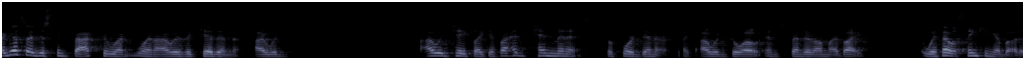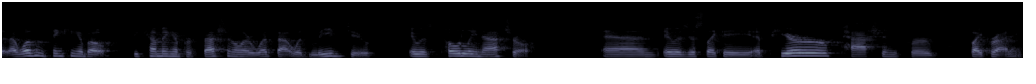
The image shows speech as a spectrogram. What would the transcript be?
i guess i just think back to when when i was a kid and i would i would take like if i had 10 minutes before dinner like i would go out and spend it on my bike without thinking about it. I wasn't thinking about becoming a professional or what that would lead to. It was totally natural. And it was just like a, a pure passion for bike riding.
